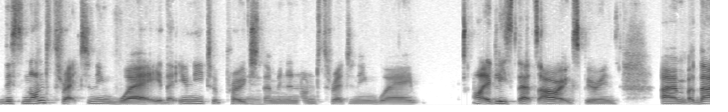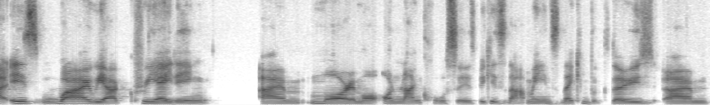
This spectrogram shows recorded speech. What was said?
this non-threatening way that you need to approach mm. them in a non-threatening way or at least that's our experience. Um, but that is why we are creating um, more and more online courses because that means they can book those um,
